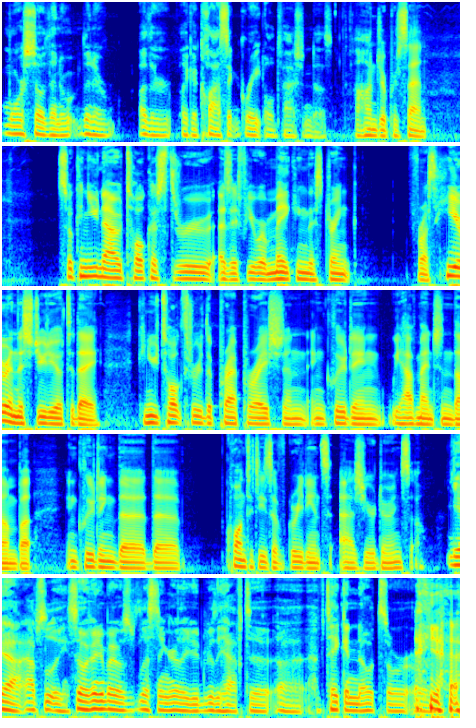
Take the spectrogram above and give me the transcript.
more so than a, than a other like a classic great old fashioned does. A hundred percent. So can you now talk us through as if you were making this drink for us here in the studio today? Can you talk through the preparation, including we have mentioned them, but including the the quantities of ingredients as you're doing so? Yeah, absolutely. So if anybody was listening earlier, you'd really have to uh, have taken notes or or, yeah.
